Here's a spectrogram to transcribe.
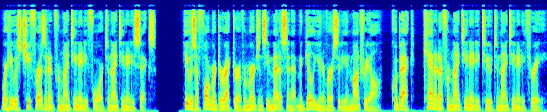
where he was chief resident from 1984 to 1986. He was a former director of emergency medicine at McGill University in Montreal, Quebec, Canada from 1982 to 1983.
